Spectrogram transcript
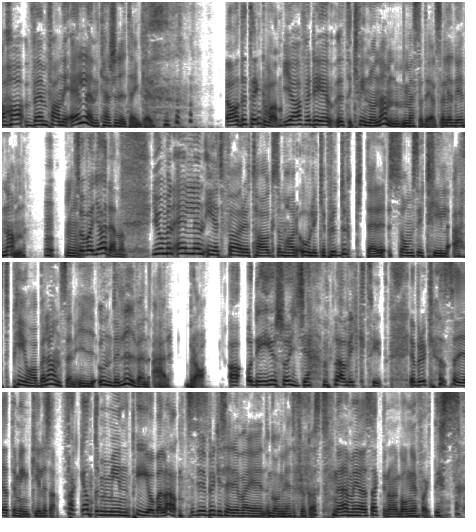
Jaha, vem fan är Ellen kanske ni tänker? Ja det tänker man. Ja för det är ett kvinnonamn mestadels, eller det är ett namn. Så vad gör den? Jo men Ellen är ett företag som har olika produkter som ser till att pH-balansen i underliven är bra. Ja, och det är ju så jävla viktigt. Jag brukar säga till min kille så här, fucka inte med min pH-balans. Du brukar säga det varje gång ni äter frukost. Nej men jag har sagt det några gånger faktiskt.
